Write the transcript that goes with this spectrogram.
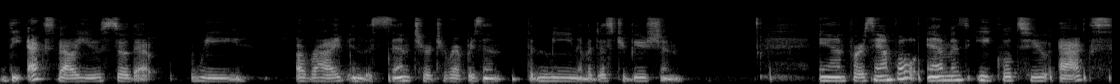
the x values so that we arrive in the center to represent the mean of a distribution. And for example, m is equal to x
